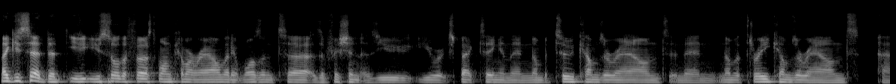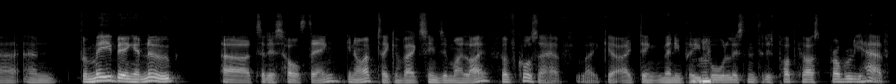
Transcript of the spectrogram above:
like you said that you, you saw the first one come around and it wasn't uh, as efficient as you you were expecting. And then number two comes around and then number three comes around uh, and for me being a noob uh, to this whole thing you know i've taken vaccines in my life. Of course i have. Like i think many mm-hmm. people mm-hmm. listening to this podcast probably have.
